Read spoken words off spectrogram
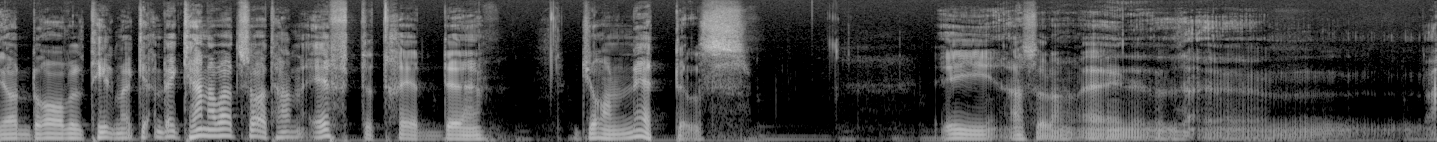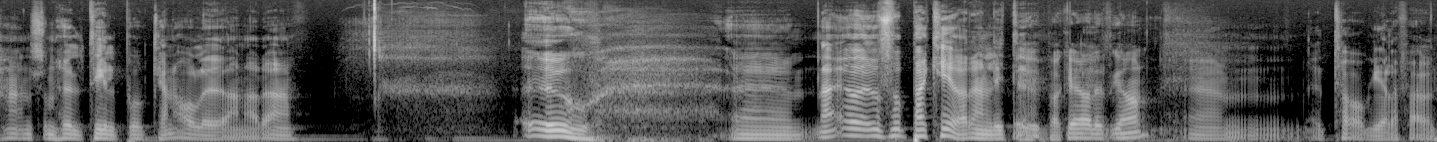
jag drar väl till mig. Det kan ha varit så att han efterträdde John Nettles i, alltså eh, eh, han som höll till på kanalöarna där. Oh. Eh, nej, jag får parkera den lite. Vi parkerar lite grann. Eh, ett tag i alla fall.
